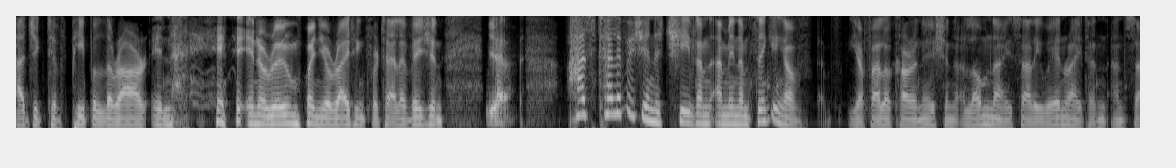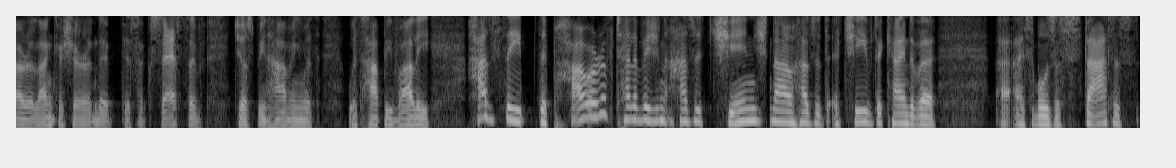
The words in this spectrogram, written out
adjective people there are in in a room when you're writing for television. Yeah. Uh, has television achieved? I mean, I'm thinking of your fellow Coronation alumni, Sally Wainwright and, and Sarah Lancashire, and the, the success they've just been having with, with Happy Valley. Has the, the power of television has it changed now? Has it achieved a kind of a, a I suppose, a status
